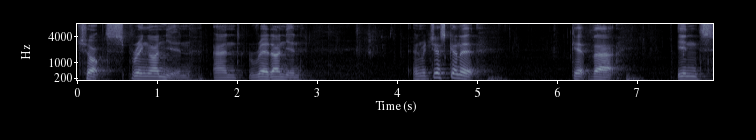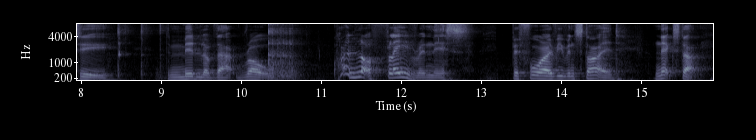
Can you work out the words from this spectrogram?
chopped spring onion and red onion. And we're just going to get that into the middle of that roll. Quite a lot of flavour in this before I've even started. Next up,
